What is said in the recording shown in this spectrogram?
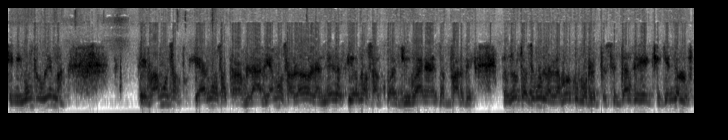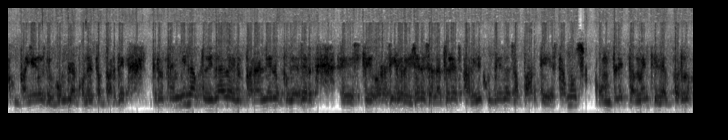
sin ningún problema que vamos a apoyarnos, a, habíamos hablado en las mesas que íbamos a coadyuvar en esa parte. Nosotros hacemos la labor como representantes exigiendo a los compañeros que cumplan con esta parte, pero también la autoridad en paralelo puede hacer, este, ahora sí que revisiones aleatorias para ir cumpliendo esa parte. Estamos completamente de acuerdo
